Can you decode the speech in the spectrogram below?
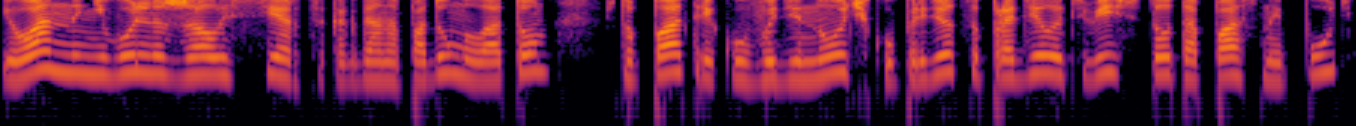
и у Анны невольно сжалось сердце, когда она подумала о том, что Патрику в одиночку придется проделать весь тот опасный путь,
